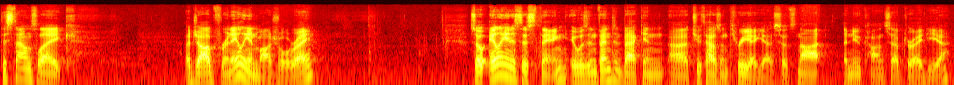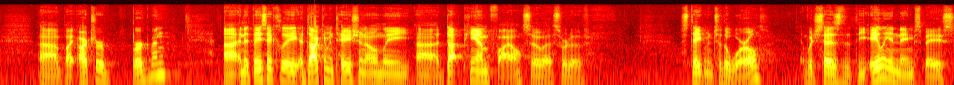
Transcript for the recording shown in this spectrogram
this sounds like a job for an alien module, right? So Alien is this thing. It was invented back in uh, 2003, I guess. So it's not a new concept or idea uh, by Artur Bergman. Uh, and it's basically a documentation only uh, .pm file, so a sort of statement to the world, which says that the alien namespace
